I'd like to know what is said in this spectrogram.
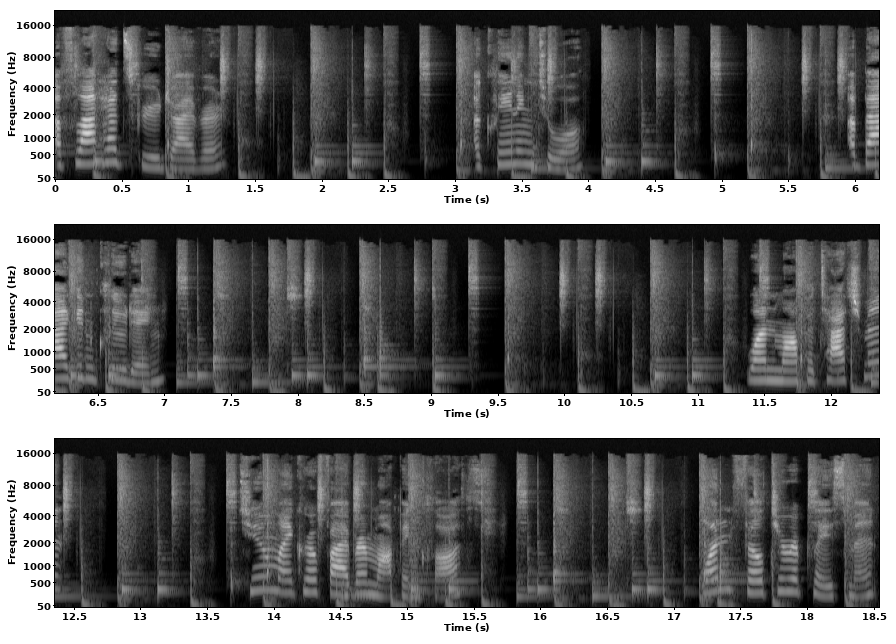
a flathead screwdriver, a cleaning tool, a bag including one mop attachment, two microfiber mopping cloths, one filter replacement,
